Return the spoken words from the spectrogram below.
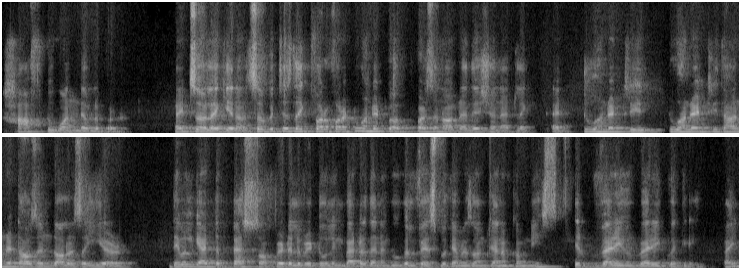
half to one developer right? So like you know so which is like for for a 200 person organization at like at 200 200 300000 dollars a year they will get the best software delivery tooling better than a google facebook amazon kind of companies very very quickly right?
